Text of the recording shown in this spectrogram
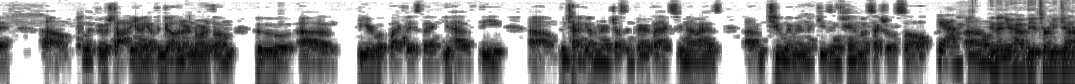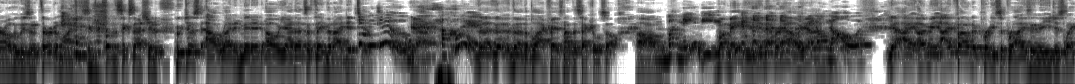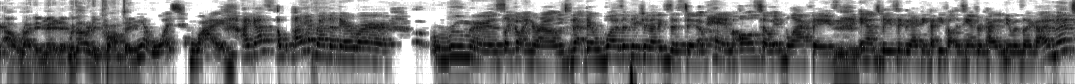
um, look, it was taught. You know, you have the governor Northam, who um, the yearbook blackface thing. You have the um, lieutenant governor Justin Fairfax, who now has um, two women accusing him of sexual assault. Yeah. Um, And then you have the attorney general who is in third in line to to the succession, who just outright admitted, "Oh yeah, that's a thing that I did too." Yeah, too." we do. Yeah. Of course. The, the the the blackface, not the sexual assault. Um, but maybe. but maybe you never know. we Yeah. don't know. Yeah, I, I mean, I found it pretty surprising that he just like outright admitted it without any prompting. Yeah, what? Why? I guess oh, I had read that there were rumors like going around that there was a picture that existed of him also in blackface Mhm. and basically I think that he felt his hands were tied and he was like I admit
